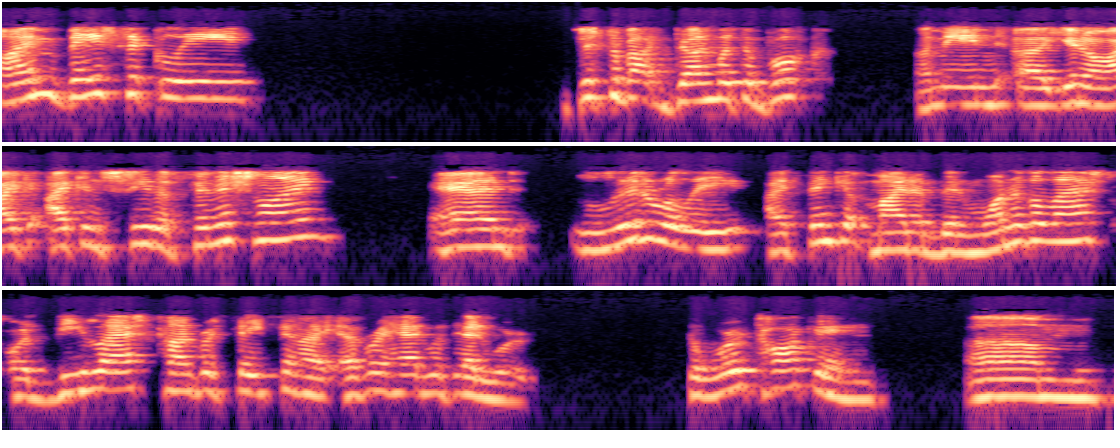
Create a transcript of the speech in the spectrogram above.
I'm basically just about done with the book. I mean, uh, you know, I, I can see the finish line and literally, I think it might have been one of the last or the last conversation I ever had with Edward. So we're talking, um,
